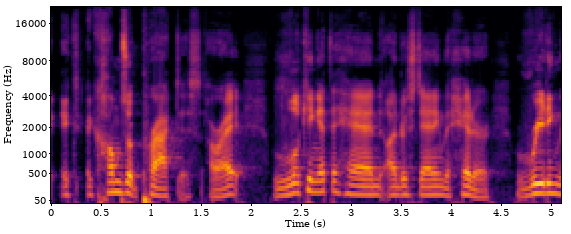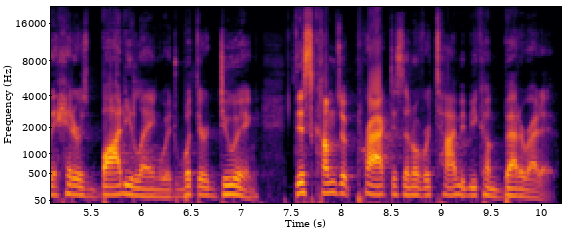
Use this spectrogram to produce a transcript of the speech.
it, it, comes with practice, all right? Looking at the hand, understanding the hitter, reading the hitter's body language, what they're doing. This comes with practice and over time you become better at it.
